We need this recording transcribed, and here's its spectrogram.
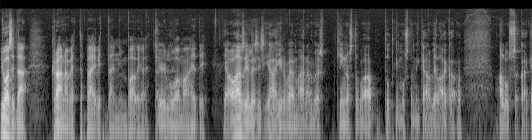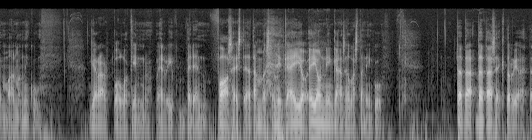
juo sitä kraanavettä päivittäin niin paljon, että Kyllä. huomaa heti. Ja onhan siellä siis ihan hirveä määrä myös kiinnostavaa tutkimusta, mikä on vielä aika alussa kaiken maailman niin kuin Gerard Pollockin eri veden faaseista ja tämmöistä, mitkä ei ole, ei ole niinkään sellaista niin kuin, tätä, tätä sektoria, että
